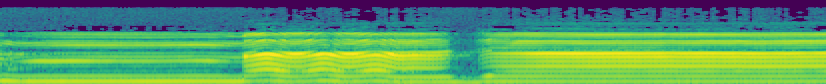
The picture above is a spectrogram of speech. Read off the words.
فلما جاءه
